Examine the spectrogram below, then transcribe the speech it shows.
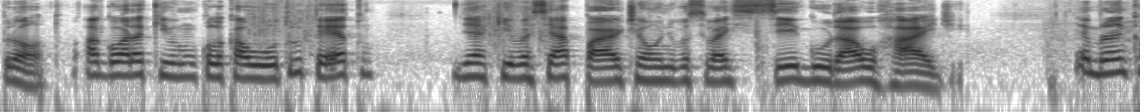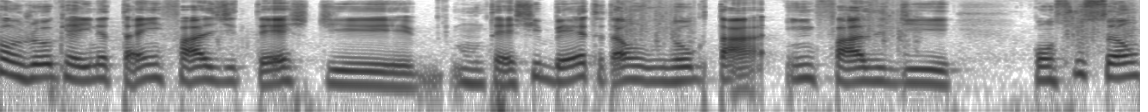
Pronto, agora aqui vamos colocar o outro teto e aqui vai ser a parte onde você vai segurar o raid. Lembrando que é um jogo que ainda está em fase de teste, de um teste beta, tá? Um jogo está em fase de construção,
